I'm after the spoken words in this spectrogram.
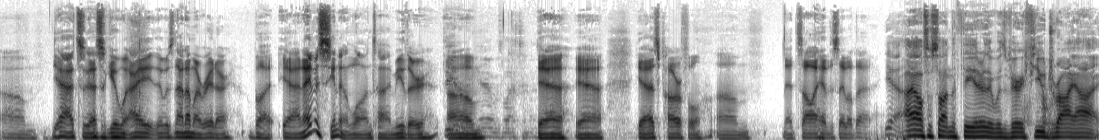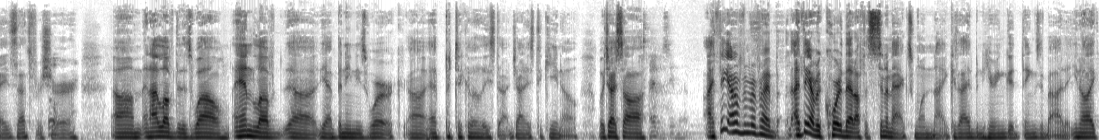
Um, yeah, that's a, that's a good one. I it was not on my radar, but yeah, and I haven't seen it in a long time either. Um, yeah, it was the last time I saw it. yeah, yeah, yeah. That's powerful. Um, that's all I have to say about that. Yeah, I also saw it in the theater. There was very few dry eyes, that's for sure. Um, and I loved it as well, and loved uh, yeah Benigni's work, uh, and particularly St- Johnny Stecchino, which I saw. I haven't seen that. I think I don't remember if I. I think I recorded that off of Cinemax one night because I had been hearing good things about it. You know, like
